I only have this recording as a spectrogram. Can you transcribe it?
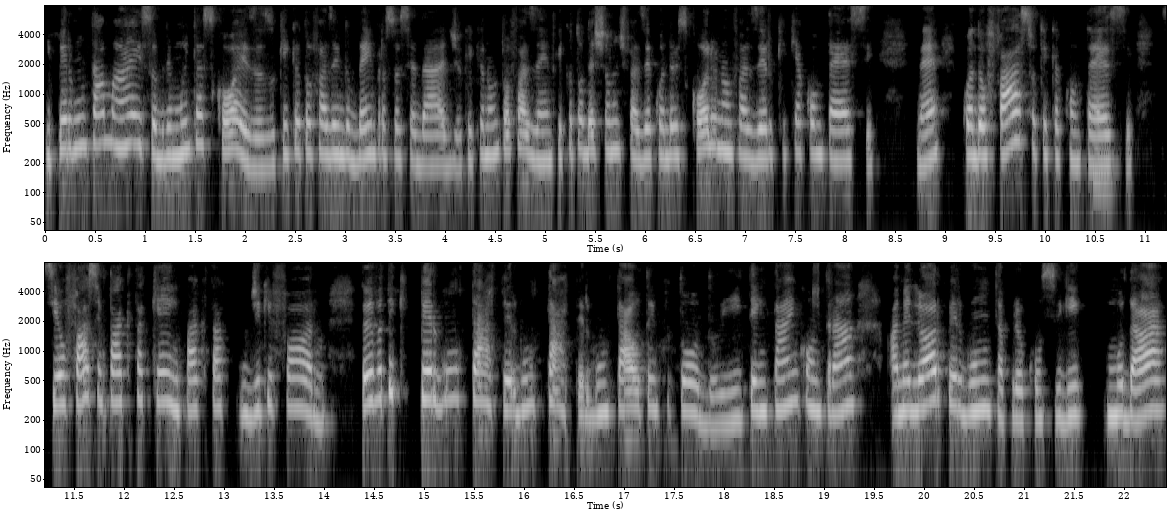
e perguntar mais sobre muitas coisas. O que, que eu estou fazendo bem para a sociedade? O que, que eu não estou fazendo? O que, que eu estou deixando de fazer? Quando eu escolho não fazer, o que, que acontece? Né? Quando eu faço, o que, que acontece? Se eu faço, impacta quem? Impacta de que forma? Então, eu vou ter que perguntar, perguntar, perguntar o tempo todo e tentar encontrar a melhor pergunta para eu conseguir mudar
